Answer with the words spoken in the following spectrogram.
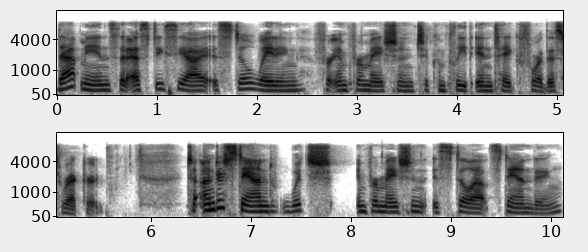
that means that SDCI is still waiting for information to complete intake for this record. To understand which information is still outstanding,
